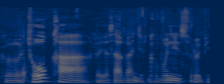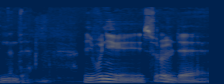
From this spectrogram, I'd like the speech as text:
그 조카 그 여사가 이제 그분이 술을 빚는데 이분이 술을 이제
